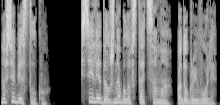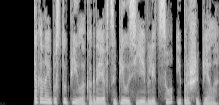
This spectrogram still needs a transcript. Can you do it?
Но все без толку. Селия должна была встать сама, по доброй воле. Так она и поступила, когда я вцепилась ей в лицо и прошипела.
